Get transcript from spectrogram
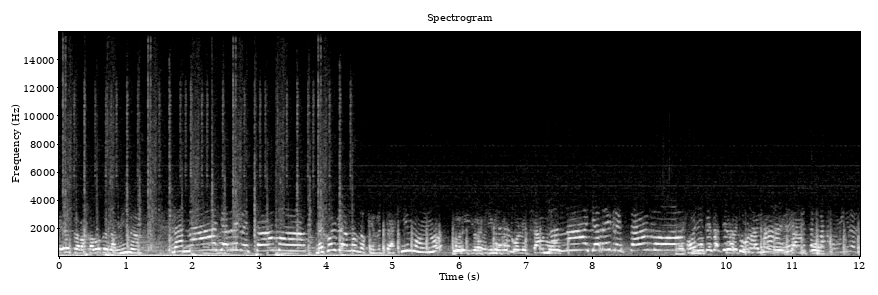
era el trabajador de la mina. Mamá, ya regresamos. Mejor veamos lo que trajimos, ¿no? Ay, trajimos, recolectamos. Mamá, regresamos. Oye, ¿qué está haciendo tu mamá, eh? Esta es la comida, de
